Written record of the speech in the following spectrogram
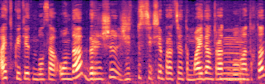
айтып кететін болсақ онда бірінші 70-80 проценті майдан тұратын болғандықтан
